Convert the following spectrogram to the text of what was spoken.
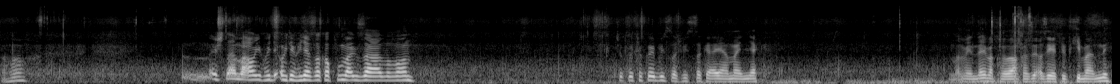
Aha. És nem már, hogy, hogy, hogy, ez a kapu megzárva van. Csak, csak hogy biztos vissza kelljen menjek. Na mindegy, megpróbálok azért itt kimenni.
